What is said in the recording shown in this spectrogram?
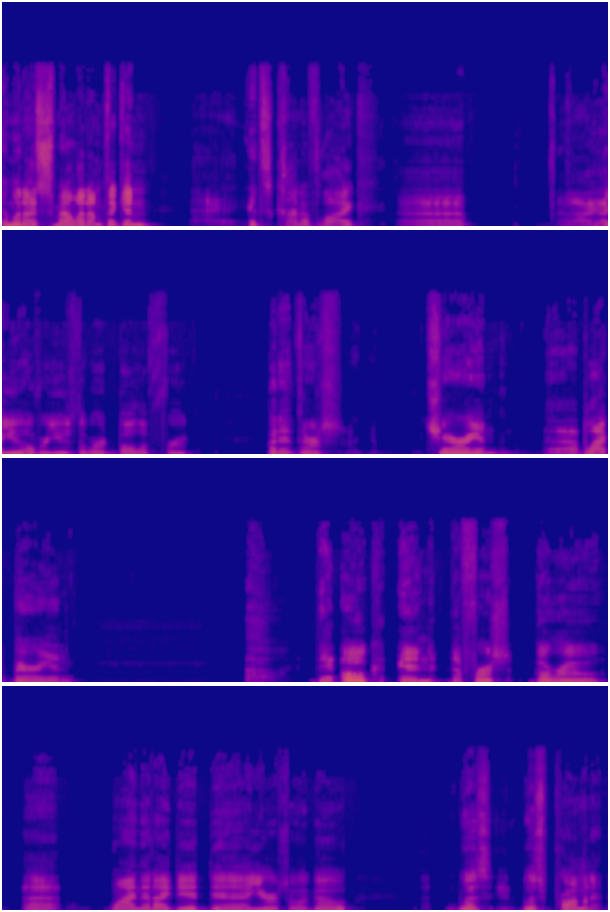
And when I smell it, I'm thinking it's kind of like uh, I, I overuse the word bowl of fruit, but it, there's cherry and uh, blackberry and oh, the oak in the first Goru uh, wine that I did uh, a year or so ago was was prominent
